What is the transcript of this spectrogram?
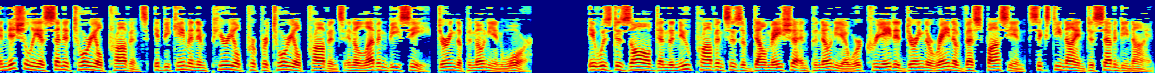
Initially a senatorial province, it became an imperial propraetorial province in 11 BC, during the Pannonian War. It was dissolved and the new provinces of Dalmatia and Pannonia were created during the reign of Vespasian 69 -79.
